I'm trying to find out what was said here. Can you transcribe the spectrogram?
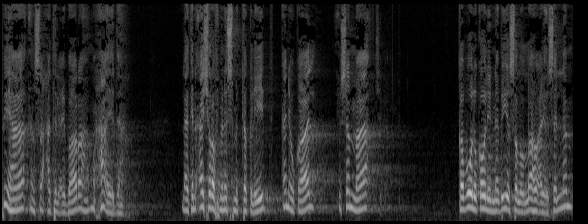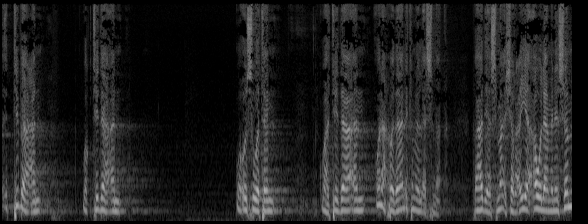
فيها إن صحت العبارة محايدة. لكن أشرف من اسم التقليد أن يقال يسمى قبول قول النبي صلى الله عليه وسلم اتباعا واقتداء وأسوة واهتداء ونحو ذلك من الأسماء. فهذه أسماء شرعية أولى من اسم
